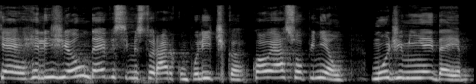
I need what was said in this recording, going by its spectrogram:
que é Religião deve se misturar com política? Qual é a sua opinião? Mude minha ideia.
